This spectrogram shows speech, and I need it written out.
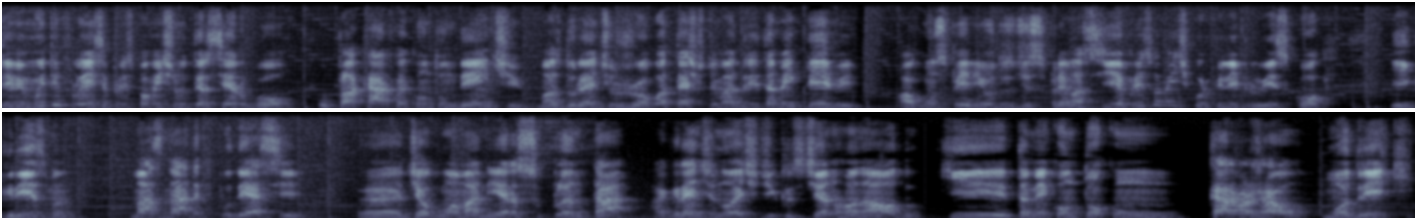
teve muita influência, principalmente no terceiro gol. O placar foi contundente, mas durante o jogo o Atlético de Madrid também teve alguns períodos de supremacia, principalmente por Felipe Luiz, Koch e Griezmann, mas nada que pudesse uh, de alguma maneira suplantar a grande noite de Cristiano Ronaldo, que também contou com Carvajal, Modric,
